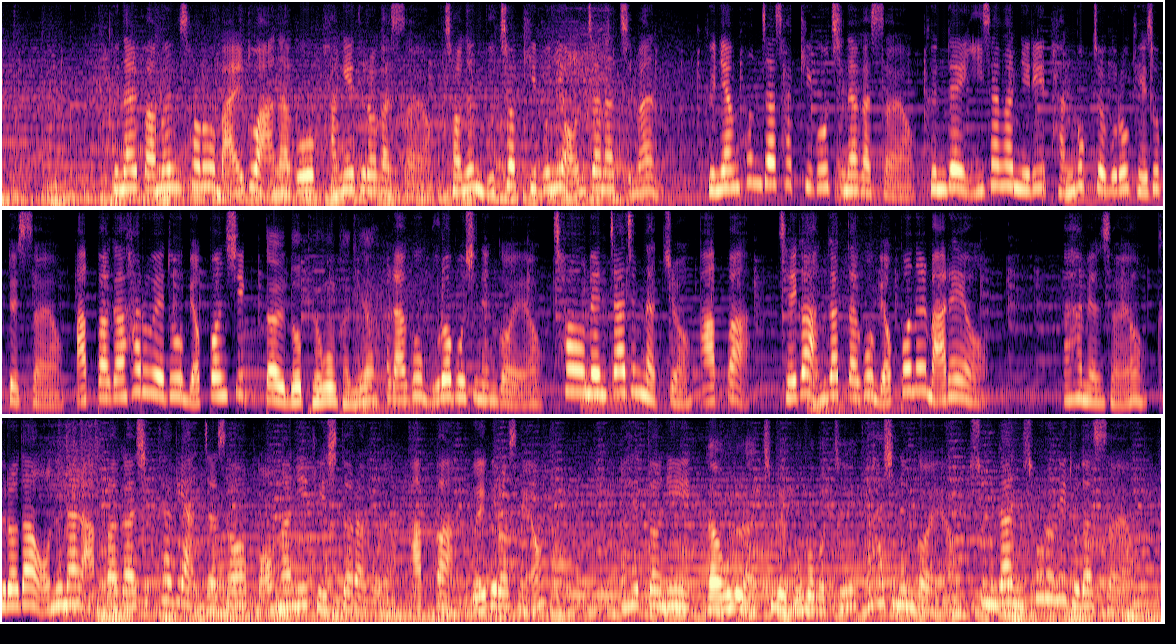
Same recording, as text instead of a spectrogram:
그날 밤은 서로 말도 안 하고 방에 들어갔어요. 저는 무척 기분이 언짢았지만 그냥 혼자 삭히고 지나갔어요. 근데 이상한 일이 반복적으로 계속됐어요. 아빠가 하루에도 몇 번씩 딸, 너 병원 갔냐? 라고 물어보시는 거예요. 처음엔 짜증났죠. 아빠, 제가 안 갔다고 몇 번을 말해요. 하면서요. 그러다 어느 날 아빠가 식탁에 앉아서 멍하니 계시더라고요. 아빠, 왜 그러세요? 했더니 나 오늘 아침에 뭐 먹었지? 하시는 거예요. 순간 소름이 돋았어요.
